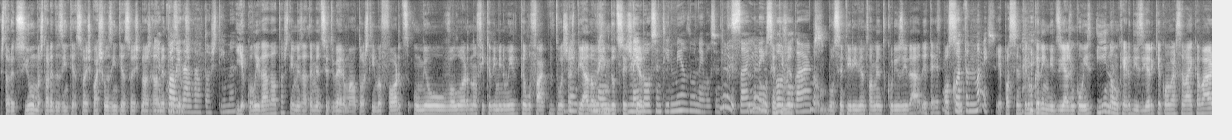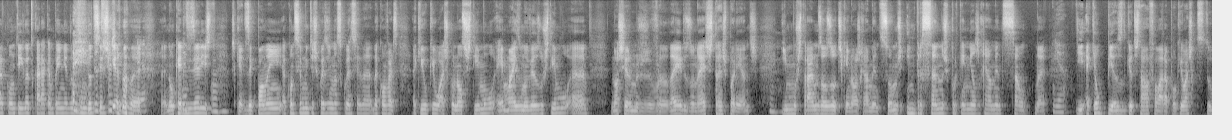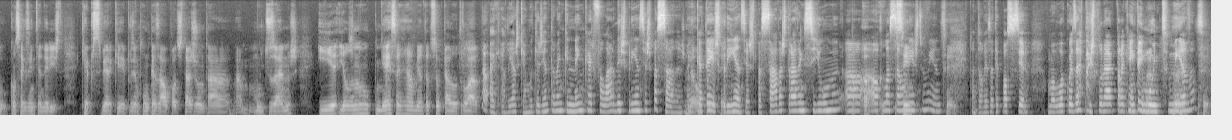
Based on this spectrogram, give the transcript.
A história do ciúme, a história das intenções, quais são as intenções que nós realmente trazemos. E a qualidade trazemos. da autoestima. E a qualidade da autoestima, exatamente. Se eu tiver uma autoestima forte, o meu valor não fica diminuído pelo facto de tu achares nem, piada ao vizinho do terceiro esquerdo. Nem vou sentir medo, nem vou sentir nem, receio, nem, nem vou, vou julgar. Não, vou sentir eventualmente curiosidade e até posso... Conta-me mais. Eu posso sentir um bocadinho de entusiasmo com isso e não quer dizer que a conversa vai acabar contigo a tocar a campainha do vizinho do terceiro esquerdo, não é? é. Não quer é. dizer isto. Uhum. Mas quer dizer que podem acontecer muitas coisas na sequência da, da conversa. Aqui o que eu acho que o nosso estímulo é, mais uma vez, o estímulo a nós sermos verdadeiros, honestos, transparentes uhum. e mostrarmos aos outros quem nós realmente somos, interessando-nos por quem eles realmente são, não é? Yeah. E aquele peso de que eu te estava a falar há pouco, eu acho que tu consegues entender isto, que é perceber que, por exemplo, um casal pode estar junto há, há muitos anos e eles não conhecem realmente a pessoa que está do outro lado. Não, é aliás, que há muita gente também que nem quer falar de experiências passadas, não é? Não, que até experiências passadas trazem ciúme à, à relação sim, neste momento. Sim. Então talvez até possa ser uma boa coisa para explorar para quem tem muito medo. Sim.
